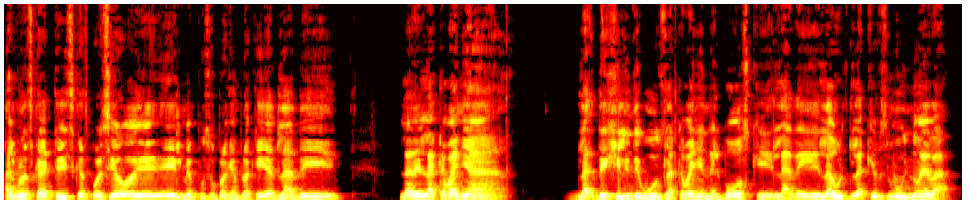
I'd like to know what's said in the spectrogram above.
algunas características, por decirlo, él me puso, por ejemplo, aquella, la de la de la cabaña, la de Hill in the Woods, la cabaña en el bosque, la de la, que es muy nueva.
